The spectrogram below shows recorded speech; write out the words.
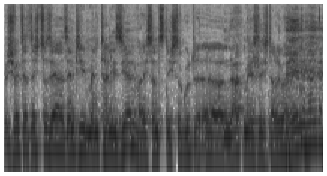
ich will es jetzt nicht zu sehr sentimentalisieren, weil ich sonst nicht so gut äh, nerdmäßig darüber reden kann.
